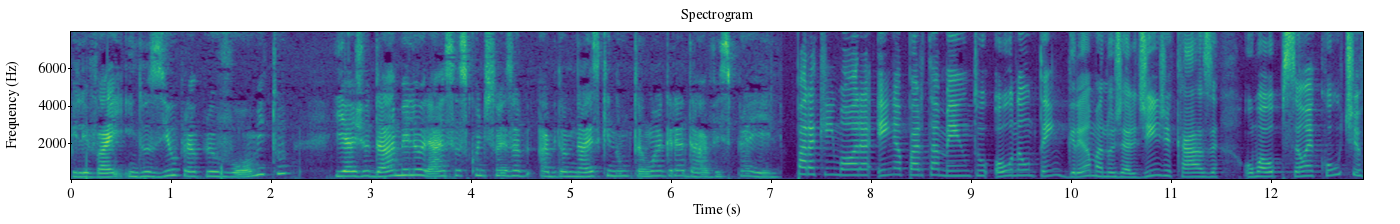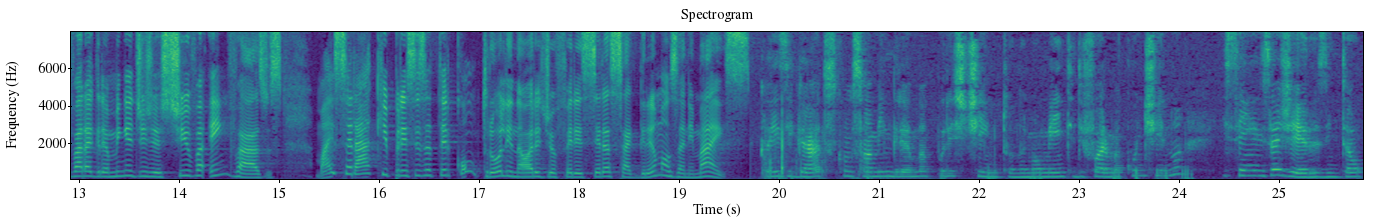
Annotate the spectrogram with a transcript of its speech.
ele vai induzir o próprio vômito e ajudar a melhorar essas condições abdominais que não estão agradáveis para ele. Para quem mora em apartamento ou não tem grama no jardim de casa, uma opção é cultivar a graminha digestiva em vasos. Mas será que precisa ter controle na hora de oferecer essa grama aos animais? Cães e gatos consomem grama por instinto, normalmente de forma contínua e sem exageros. Então,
